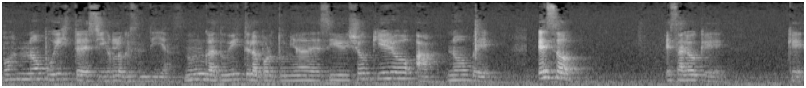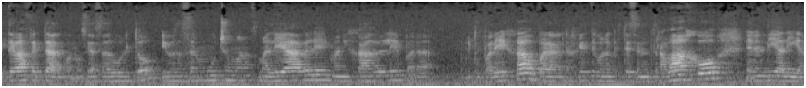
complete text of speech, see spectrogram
vos no pudiste decir lo que sentías, nunca tuviste la oportunidad de decir yo quiero A, no B. Eso es algo que, que te va a afectar cuando seas adulto y vas a ser mucho más maleable, manejable para tu pareja o para la gente con la que estés en el trabajo, en el día a día.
